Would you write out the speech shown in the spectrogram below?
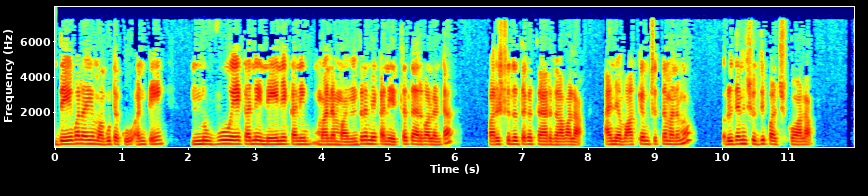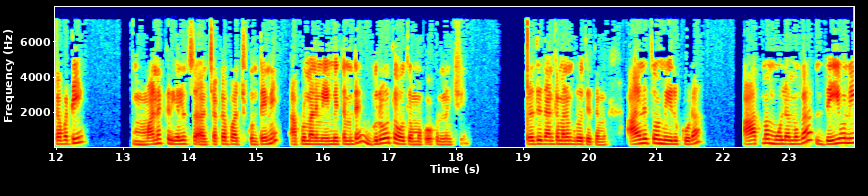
దేవాలయం అగుటకు అంటే నువ్వే కానీ నేనే కానీ మనం అందరమే కానీ ఎట్లా తయారు కావాలంట పరిశుద్ధతగా తయారు కావాలా ఆయన వాక్యం చెత్త మనము హృదయాన్ని శుద్ధిపరచుకోవాలా? కాబట్టి మన క్రియలు చక్కపరుచుకుంటేనే అప్పుడు మనం ఏమవుతామంటే గ్రోత్ అవుతాం ఒక్కొక్కరి నుంచి. ప్రతి దాంట్లో మనం గ్రోత్ అవుతాము ఆయనతో మీరు కూడా ఆత్మ మూలముగా దేవుని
